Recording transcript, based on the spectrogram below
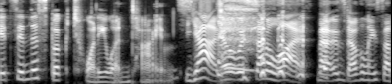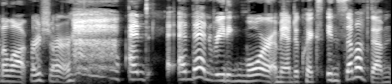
it's in this book 21 times. Yeah, no, it was said a lot. that was definitely said a lot for sure. and and then reading more Amanda Quicks in some of them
